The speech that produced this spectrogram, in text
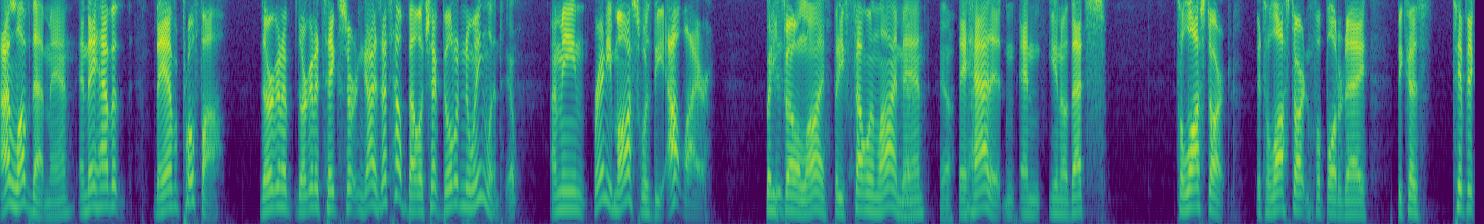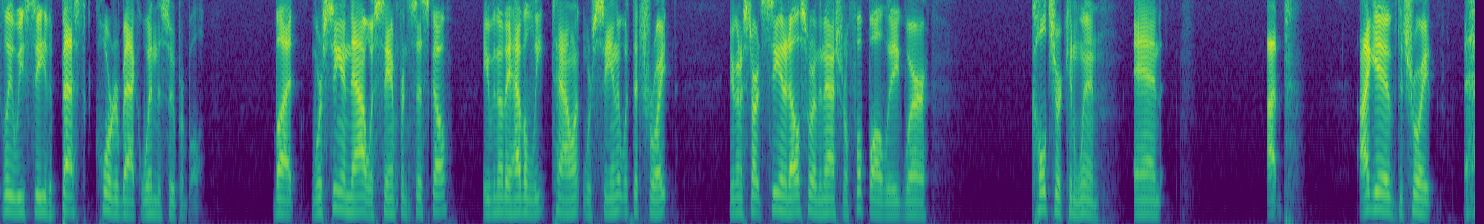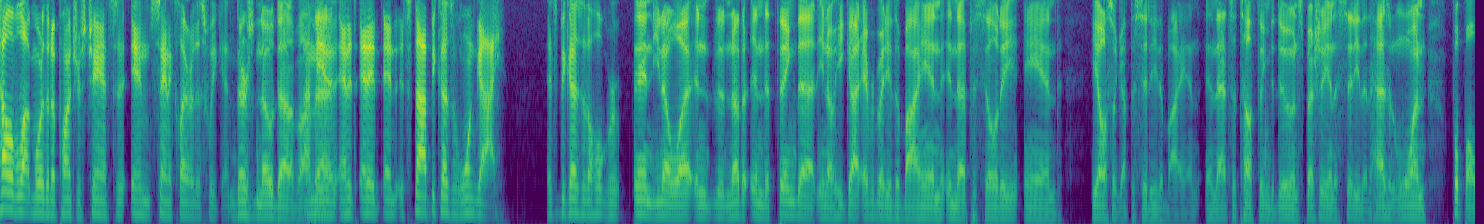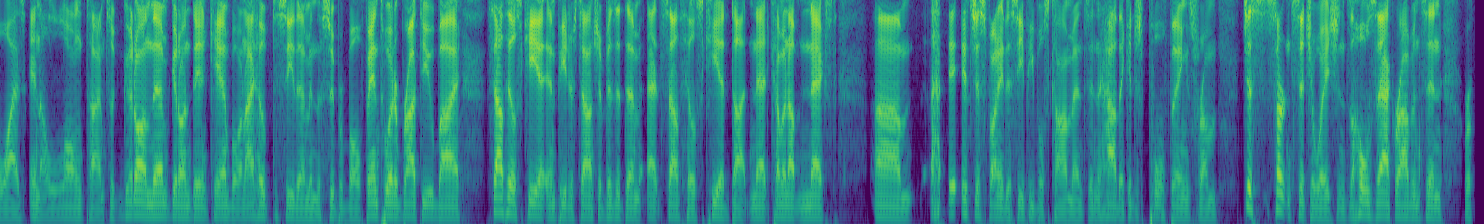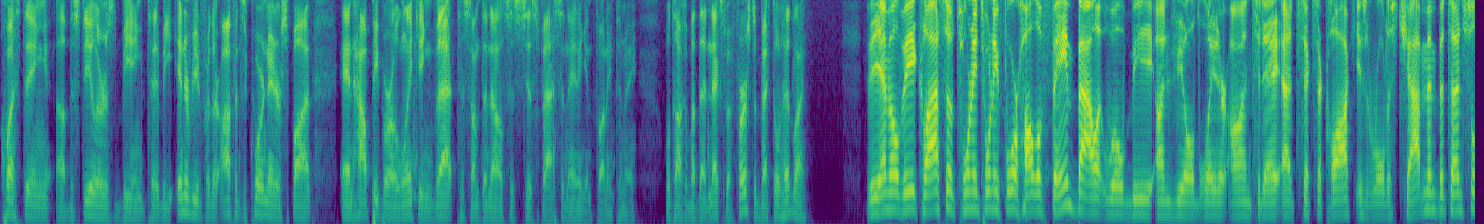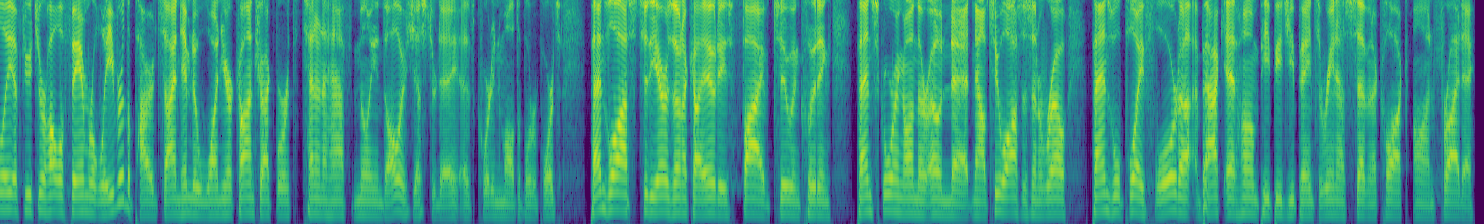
I love that man, and they have a they have a profile. They're gonna they're gonna take certain guys. That's how Belichick built it in New England. Yep. I mean, Randy Moss was the outlier, but he fell in line. But he fell in line, yeah. man. Yeah. They had it, and, and you know that's it's a lost art. It's a lost art in football today because typically we see the best quarterback win the Super Bowl. But we're seeing now with San Francisco, even though they have elite talent, we're seeing it with Detroit. You're going to start seeing it elsewhere in the National Football League where culture can win. And I, I give Detroit a hell of a lot more than a puncher's chance in Santa Clara this weekend. There's no doubt about that. I mean, and it, and it, and it's not because of one guy. It's because of the whole group. And you know what? And another and the thing that, you know, he got everybody to buy in in that facility and he also got the city to buy in. And that's a tough thing to do, and especially in a city that hasn't won football wise in a long time. So good on them, good on Dan Campbell, and I hope to see them in the Super Bowl. Fan Twitter brought to you by South Hills Kia in Peters Township. Visit them at southhillskia.net. Coming up next, Um, it, it's just funny to see people's comments and how they could just pull things from just certain situations. The whole Zach Robinson requesting of the Steelers being to be interviewed for their offensive coordinator spot and how people are linking that to something else. It's just fascinating and funny to me. We'll talk about that next, but first, a Bechtold headline. The MLB Class of 2024 Hall of Fame ballot will be unveiled later on today at 6 o'clock. Is Aroldis Chapman potentially a future Hall of Fame reliever? The Pirates signed him to a one year contract worth $10.5 million yesterday, according to multiple reports. Pens lost to the Arizona Coyotes 5 2, including Pens scoring on their own net. Now, two losses in a row. Pens will play Florida back at home, PPG Paints Arena, 7 o'clock on Friday.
